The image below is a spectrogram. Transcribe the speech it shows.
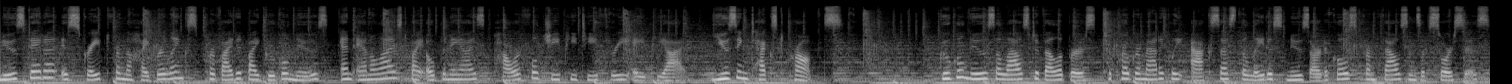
News data is scraped from the hyperlinks provided by Google News and analyzed by OpenAI's powerful GPT-3 API, using text prompts. Google News allows developers to programmatically access the latest news articles from thousands of sources,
